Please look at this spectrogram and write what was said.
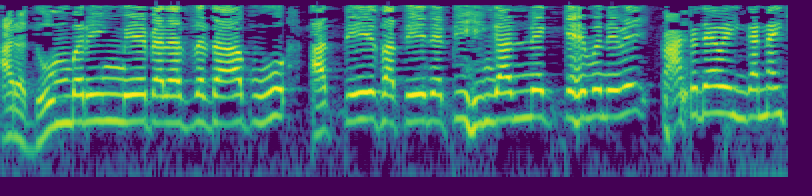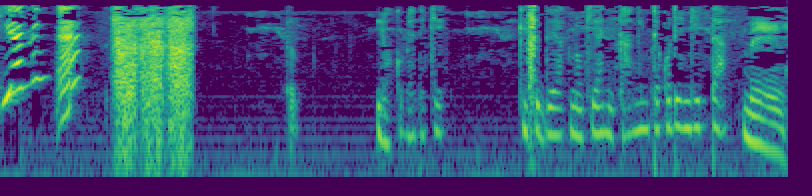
අර දුම්බරින් මේ පැලැස්සට ආපු අත්තේ සතේ නැති හිඟන්නෙක් එහෙම නෙවෙයි. කාටද ඔය හිඟන්නයි කියන්නේ? ඈ? ලොකු මැනිකේ කිසි දෙයක් නොකිය නිකන් ඉන්න කොටින් ගිට්ටා. මේ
